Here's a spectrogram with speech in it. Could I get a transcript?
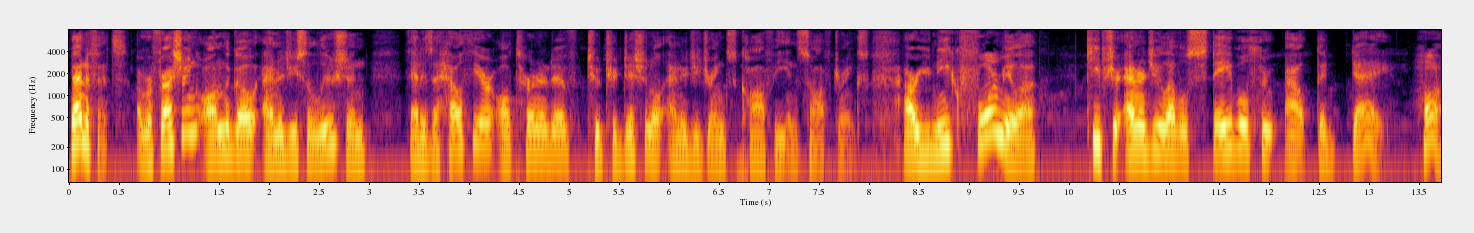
Benefits a refreshing on the go energy solution that is a healthier alternative to traditional energy drinks, coffee, and soft drinks. Our unique formula keeps your energy levels stable throughout the day. Huh.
